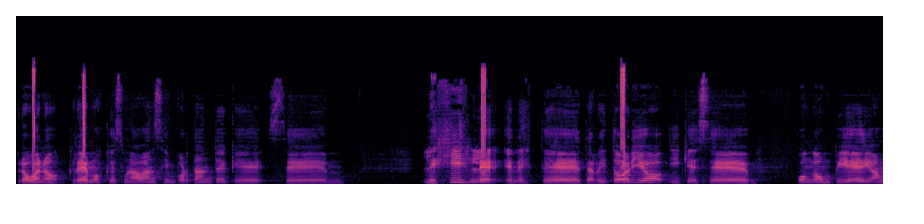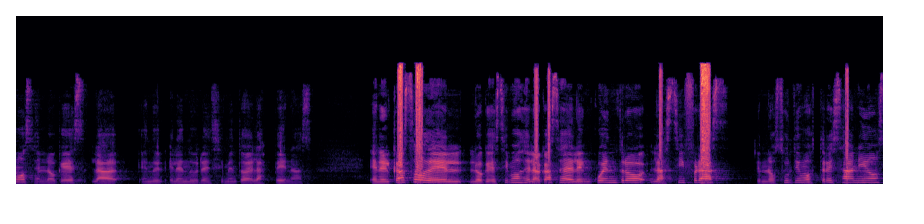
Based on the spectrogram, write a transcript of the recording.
Pero bueno, creemos que es un avance importante que se legisle en este territorio y que se ponga un pie, digamos, en lo que es el endurecimiento de las penas. En el caso de lo que decimos de la Casa del Encuentro, las cifras en los últimos tres años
